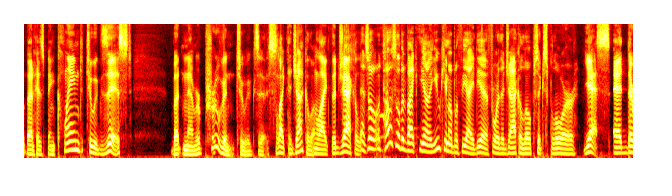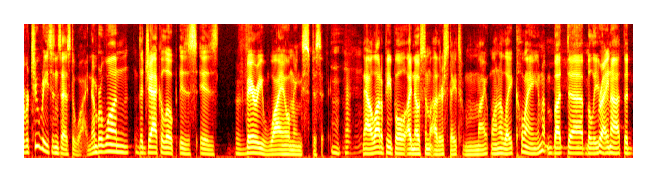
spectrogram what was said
that has been claimed to exist but never proven to exist, Like the jackalope. like the jackalope. And so tell us a little bit like, you know, you came up with the idea for the Jackalopes Explorer. Yes, uh, there were two reasons as to why. Number one, the jackalope is is very Wyoming specific. Now, a lot of people, I know some other states might want to lay claim, but uh, believe it or not, the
